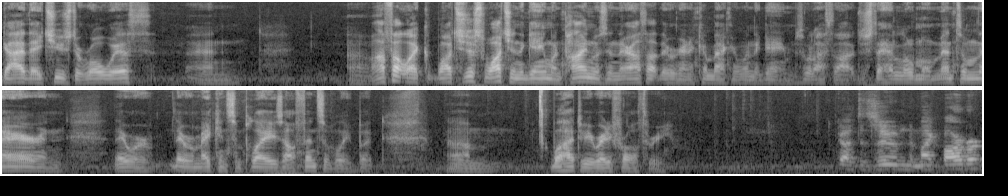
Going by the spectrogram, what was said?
guy they choose to roll with. And uh, I felt like watch just watching the game when Pyne was in there. I thought they were going to come back and win the game. Is what I thought. Just they had a little momentum there, and they were they were making some plays offensively. But um, we'll have to be ready for all three. Got to zoom to Mike Barber.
